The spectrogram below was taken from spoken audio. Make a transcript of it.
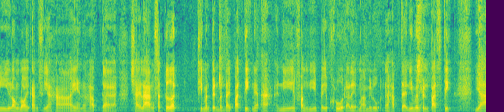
มีร่องรอยการเสียหายนะครับ แต่ใช้ล่างสเกิร์ต ที่มันเป็นบันไดพลาสติกเนี่ยอะอันนี้ฝั่งนี้ไปครูดอะไรมาไม่รู้นะครับ แต่นี่มันเป็นพลาสติกอย่า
